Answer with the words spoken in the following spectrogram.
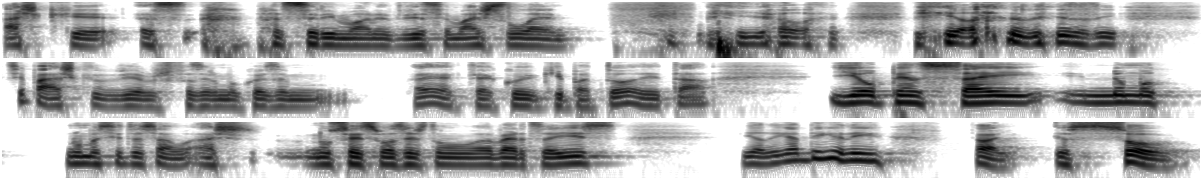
Acho que a, a cerimónia devia ser mais solene. e ela, e ela disse assim: Pá, acho que devíamos fazer uma coisa é, até com a equipa toda e tal. E eu pensei numa, numa situação, acho, não sei se vocês estão abertos a isso, e ele diga, diga. Olha, eu sou,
